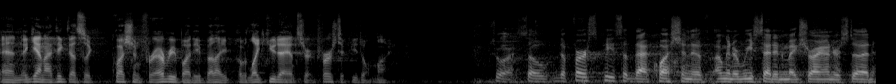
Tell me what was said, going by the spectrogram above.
And again, I think that's a question for everybody, but I, I would like you to answer it first if you don't mind. Sure. So the first piece of that question, if I'm going to reset it and make sure I understood,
